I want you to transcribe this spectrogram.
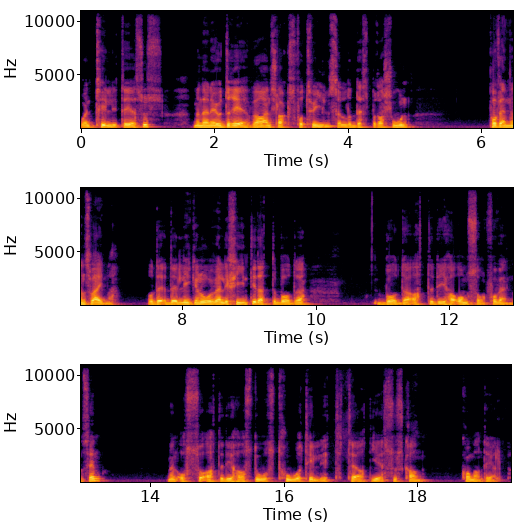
og en tillit til Jesus, men den er jo drevet av en slags fortvilelse eller desperasjon på vennens vegne. Og det, det, ligger noe veldig fint i dette, både, både, at de har omsorg for vennen sin, men også at de har stor tro og tillit til at Jesus kan komme han til hjelp.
